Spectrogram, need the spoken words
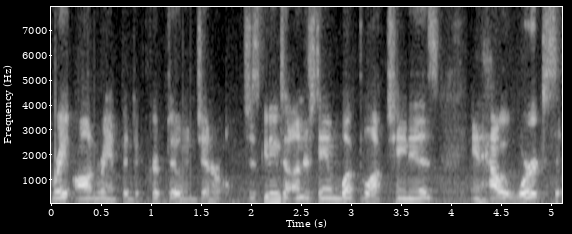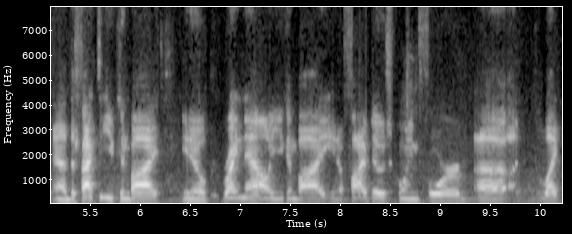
great on ramp into crypto in general. Just getting to understand what blockchain is and how it works, and the fact that you can buy, you know, right now you can buy you know five Dogecoin for uh, like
